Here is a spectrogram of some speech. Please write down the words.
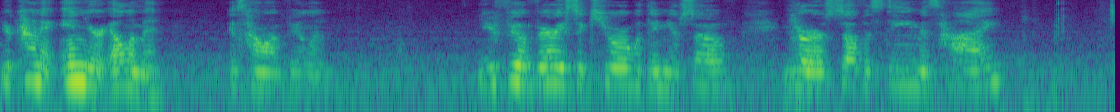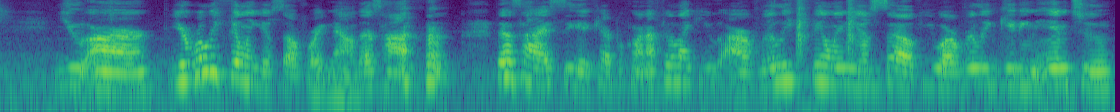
You're kind of in your element is how I'm feeling. You feel very secure within yourself. Your self-esteem is high. You are, you're really feeling yourself right now. That's how, that's how I see it, Capricorn. I feel like you are really feeling yourself. You are really getting into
